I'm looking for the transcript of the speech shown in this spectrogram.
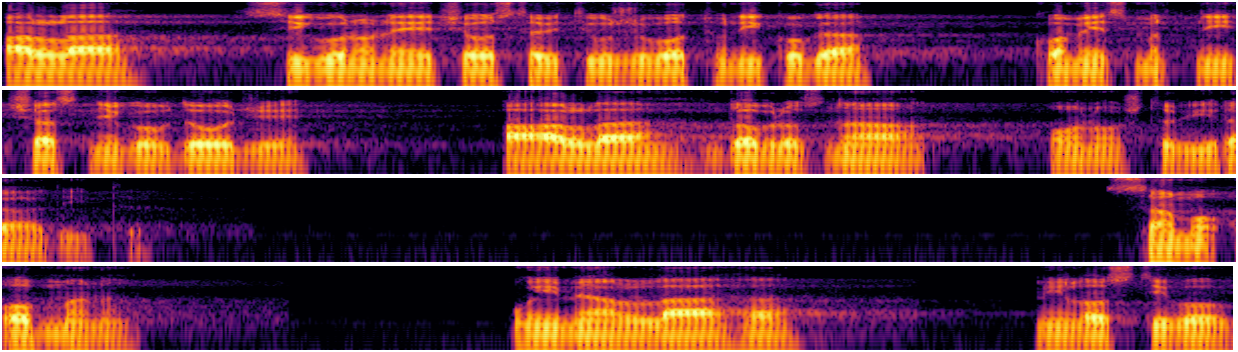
Allah sigurno neće ostaviti u životu nikoga kome je smrtni čas njegov dođe, a Allah dobro zna ono što vi radite. Samo obmana u ime Allaha milostivog,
